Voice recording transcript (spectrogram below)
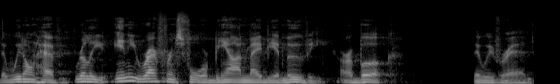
that we don't have really any reference for beyond maybe a movie or a book that we've read.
